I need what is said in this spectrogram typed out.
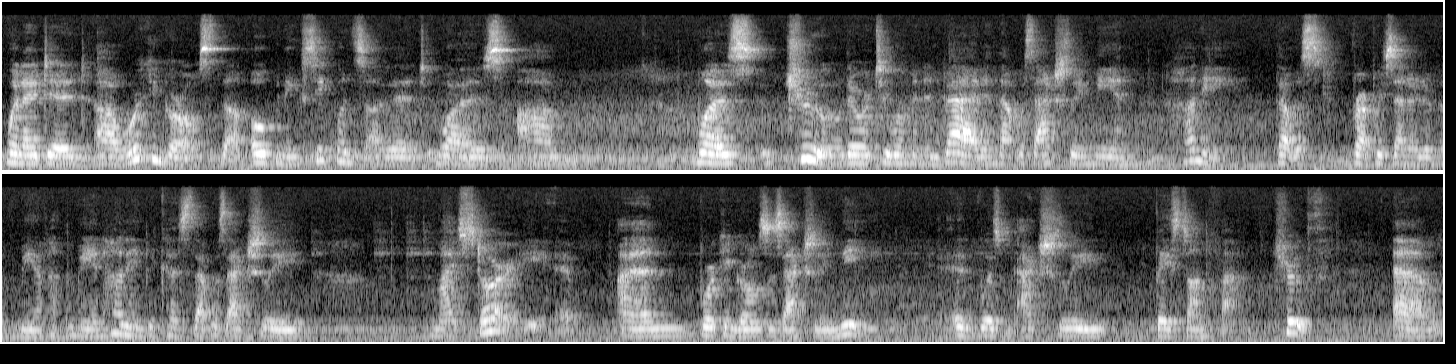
When I did uh, Working Girls, the opening sequence of it was um, was true. There were two women in bed, and that was actually me and Honey. That was representative of me, of me and Honey, because that was actually my story. And Working Girls is actually me. It was actually based on fact, truth. Um,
